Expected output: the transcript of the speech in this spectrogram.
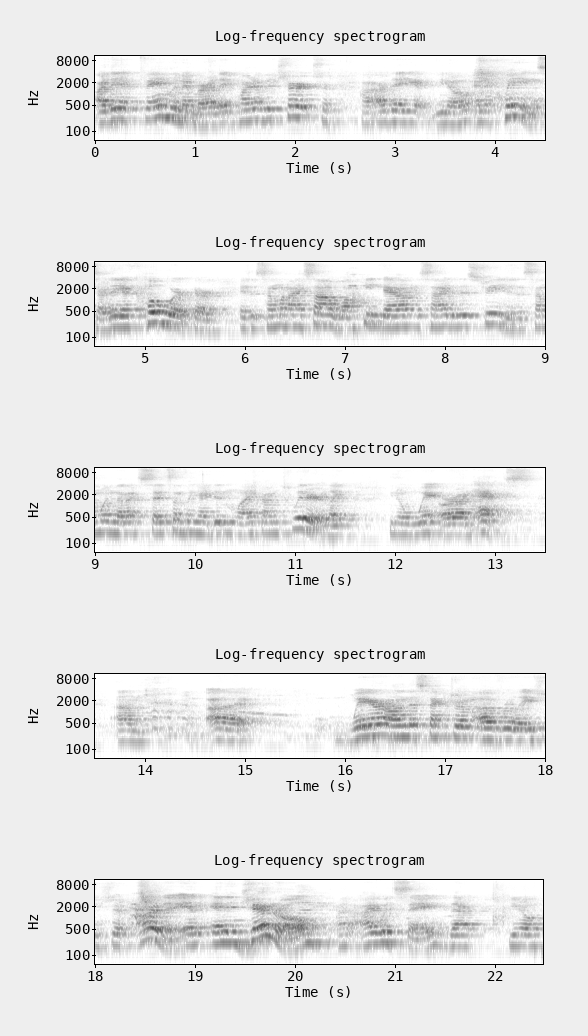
are they a family member? Are they part of a church? Or are they, you know, an acquaintance? Are they a coworker? Is it someone I saw walking down the side of the street? Is it someone that I said something I didn't like on Twitter? Like, you know, or on X? Um, uh, where on the spectrum of relationship are they? And, and in general, I would say that you know,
